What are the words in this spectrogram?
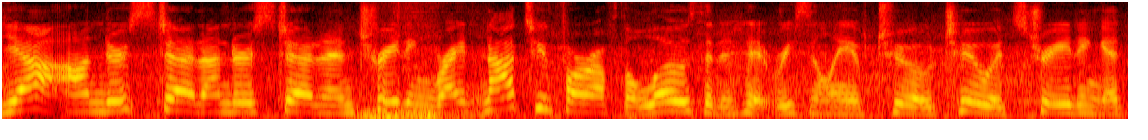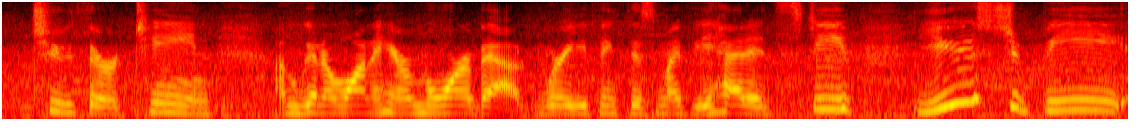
Yeah, understood, understood. And trading right not too far off the lows that it hit recently of 202. It's trading at 213. I'm going to want to hear more about where you think this might be headed. Steve, you used to be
